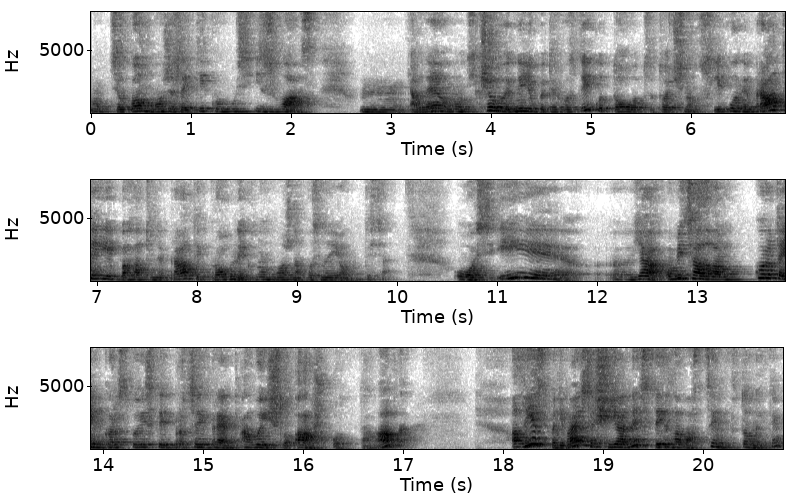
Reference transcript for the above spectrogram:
ну, цілком може зайти комусь із вас. Але ну, якщо ви не любите гвоздику, то от точно всліпу не брати, багато не брати, пробник, ну, можна познайомитися. Ось, і е, я обіцяла вам коротенько розповісти про цей бренд, а вийшло аж от так. Але я сподіваюся, що я не встигла вас цим втомити.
